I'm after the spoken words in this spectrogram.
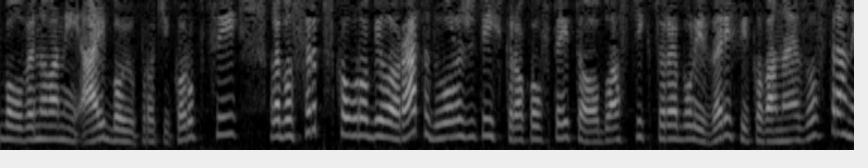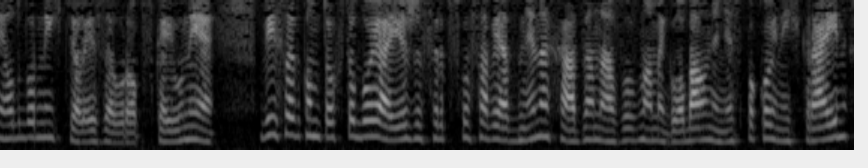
bol venovaný aj boju proti korupcii, lebo Srbsko urobilo rad dôležitých krokov v tejto oblasti, ktoré boli verifikované zo strany odborných telies Európskej únie. Výsledkom tohto boja je, že Srbsko sa viac nenachádza na zozname globálne nespokojných krajín,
